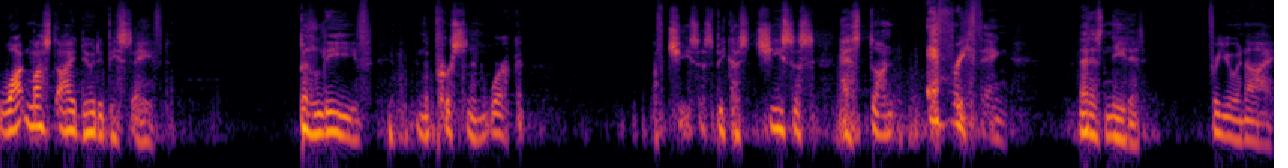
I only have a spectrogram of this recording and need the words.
What must I do to be saved? Believe in the person and work of Jesus because Jesus has done everything that is needed for you and I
